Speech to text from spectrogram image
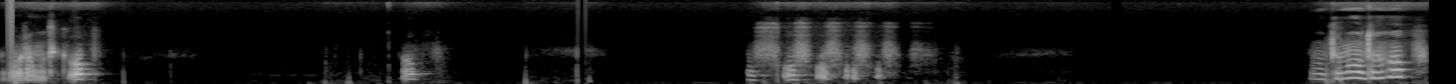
Vuramadık hop. Hop. Of of of of of. Ne oldu ne oldu hop.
